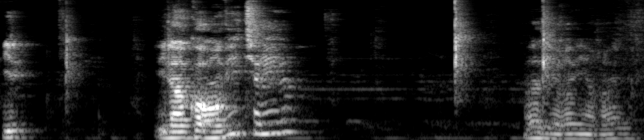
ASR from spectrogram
Il... Il a encore envie, Thierry, là? Vas-y, reviens, reviens.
